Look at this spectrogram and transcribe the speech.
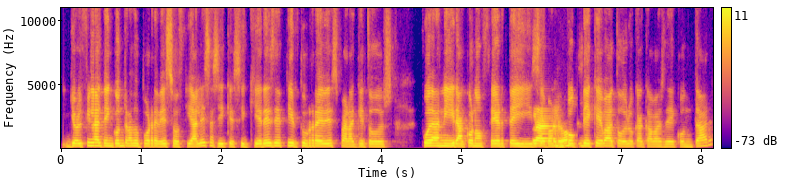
yo al final te he encontrado por redes sociales, así que si quieres decir tus redes para que todos puedan ir a conocerte y sepan un poco de qué va todo lo que acabas de contar.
